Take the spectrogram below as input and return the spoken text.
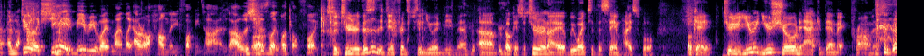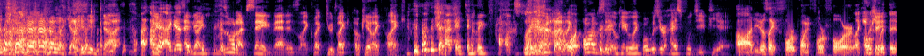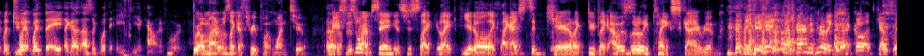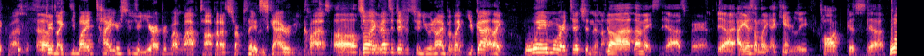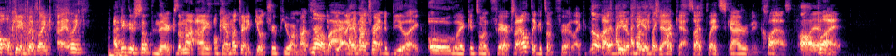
and Dude, I- like she made me rewrite mine like I don't know how many fucking times. I was Well- just like, what the fuck? So Tudor, this is the difference between you and me, man. Um, okay, so Tudor and I, we went to the same high school. Okay, Tudor, you you showed academic promise. like I did not. I, I, I guess And like this is what I'm saying, man. Is like like dude, like okay, like like academic prompts. like, I, like all I'm saying. Okay, like what was your high school GPA? Oh, dude, it was like four point four four. Like with- Okay. with, the with, with, with the eight, like that's, that's like what the AP accounted for. Bro, mine was like a three point one two. Okay, Uh, so this is what I'm saying is just like like you know like like I just didn't care like dude like I was literally playing Skyrim like I remember like in my college counseling class uh, dude like my entire senior year I'd bring my laptop and I'd start playing Skyrim in class uh, so like that's the difference between you and I but like you got like way more attention than I no, that, that makes yeah, that's fair. Yeah, I, I guess I'm like I can't really talk because yeah. well okay but like I like I think there's something there because I'm not like okay I'm not trying to guilt trip you I'm not trying No, to be, I- like I- I'm not trying to be like oh like it's unfair because I don't think it's unfair like No, I was being I- a I fucking like, jackass I was playing Skyrim in class Oh yeah. but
